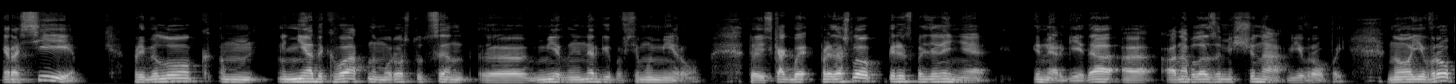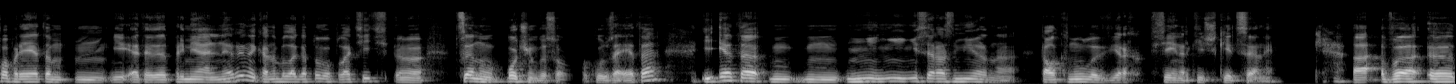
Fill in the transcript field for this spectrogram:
России привело к неадекватному росту цен э, мирной энергии по всему миру. То есть как бы произошло перераспределение энергии, да, а она была замещена Европой. Но Европа при этом, и это премиальный рынок, она была готова платить э, цену очень высокую за это, и это несоразмерно толкнуло вверх все энергетические цены. А в э,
